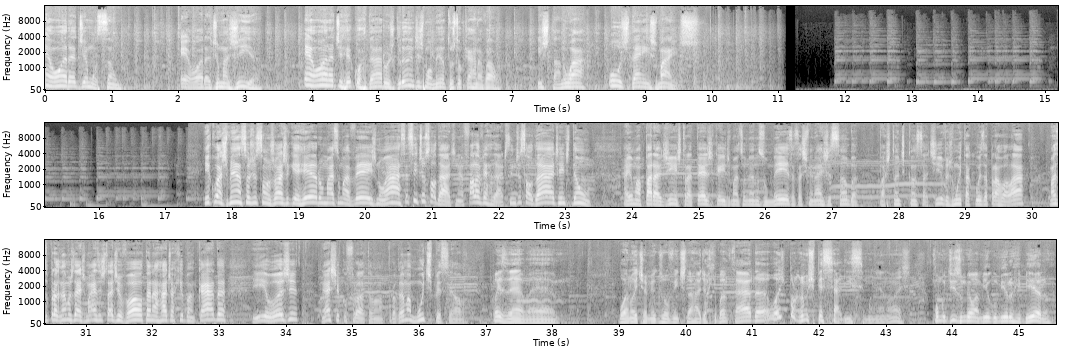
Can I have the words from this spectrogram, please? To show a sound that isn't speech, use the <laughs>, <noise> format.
É hora de emoção. É hora de magia. É hora de recordar os grandes momentos do carnaval. Está no ar os 10 mais. E com as bênçãos de São Jorge Guerreiro, mais uma vez no ar. Você sentiu saudade, né? Fala a verdade. Sentiu saudade, a gente deu um, aí uma paradinha estratégica aí de mais ou menos um mês, essas finais de samba bastante cansativas, muita coisa para rolar. Mas o programa 10 Mais está de volta na Rádio Arquibancada e hoje, né, Chico Frota, um programa muito especial. Pois é, é... boa noite, amigos ouvintes da Rádio Arquibancada. Hoje, programa especialíssimo, né? Nós, como diz o meu amigo Miro Ribeiro,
